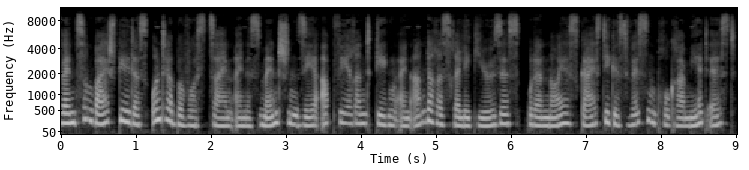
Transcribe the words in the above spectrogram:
Wenn zum Beispiel das Unterbewusstsein eines Menschen sehr abwehrend gegen ein anderes religiöses oder neues geistiges Wissen programmiert ist,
